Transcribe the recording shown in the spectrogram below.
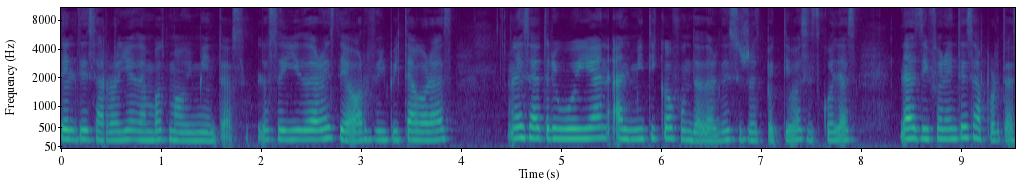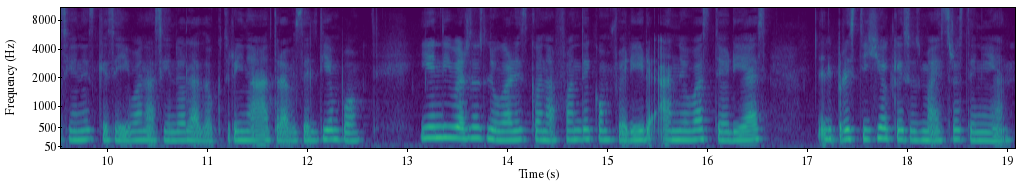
del desarrollo de ambos movimientos. Los seguidores de Orfe y Pitágoras les atribuían al mítico fundador de sus respectivas escuelas las diferentes aportaciones que se iban haciendo a la doctrina a través del tiempo, y en diversos lugares con afán de conferir a nuevas teorías el prestigio que sus maestros tenían.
